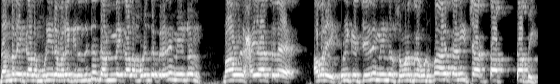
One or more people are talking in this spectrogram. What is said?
தண்டனை காலம் முடிகிற வரைக்கும் இருந்துட்டு தண்டனை காலம் முடிந்த பிறகு மீண்டும் மாவுல் ஹயாத்துல அவரை குளிக்க செய்து மீண்டும் சுமணத்துல கொடுப்பா அது தனி டாபிக்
